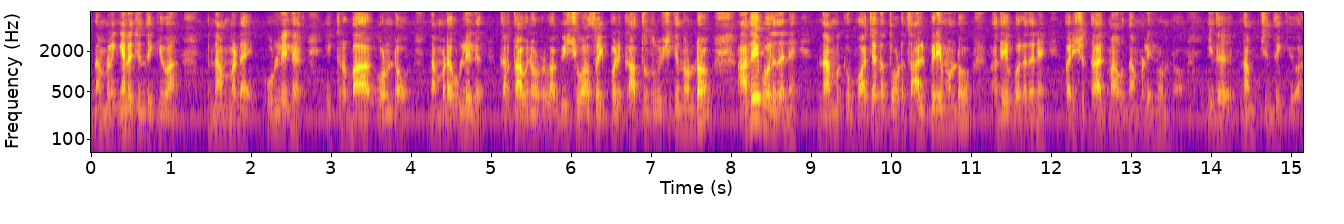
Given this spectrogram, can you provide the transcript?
നമ്മളിങ്ങനെ ചിന്തിക്കുക നമ്മുടെ ഉള്ളിൽ ഈ കൃപ ഉണ്ടോ? നമ്മുടെ ഉള്ളിൽ കർത്താവിനോടുള്ള വിശ്വാസം ഇപ്പോഴും കാത്തു സൂക്ഷിക്കുന്നുണ്ടോ? അതേപോലെ തന്നെ നമുക്ക് വചനത്തോട് താല്പര്യമുണ്ടോ? അതേപോലെ തന്നെ പരിശുദ്ധാത്മാവ് നമ്മളിലുണ്ടോ? ഇത് നാം ചിന്തിക്കുക.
